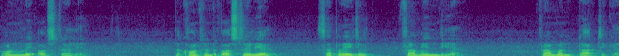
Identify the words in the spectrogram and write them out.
Only Australia the continent of Australia separated from India, from Antarctica,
